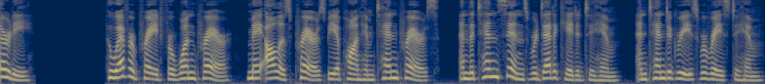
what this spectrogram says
30. Whoever prayed for one prayer, may Allah's prayers be upon him ten prayers, and the ten sins were dedicated to him, and ten degrees were raised to him.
